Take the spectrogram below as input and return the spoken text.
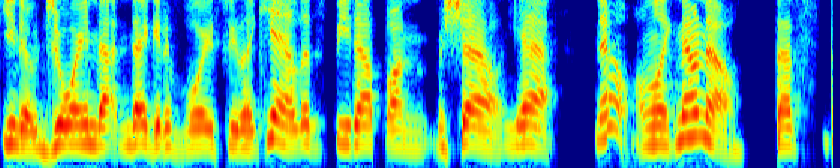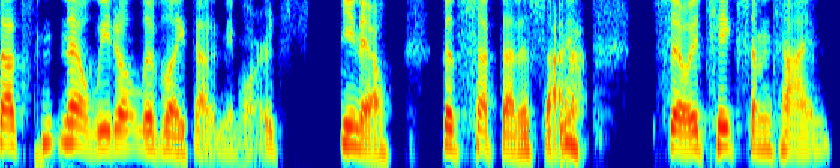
you know, join that negative voice, be like, yeah, let's beat up on Michele. Yeah. No, I'm like, no, no, that's that's no we don't live like that anymore it's you know let's set that aside yeah. So it takes some time.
